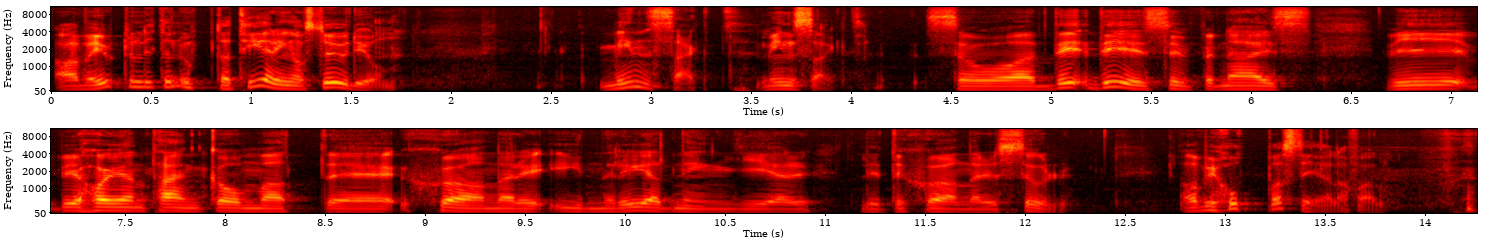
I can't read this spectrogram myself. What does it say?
Ja, vi har gjort en liten uppdatering av studion, Minst sagt. minst sagt. Så det, det är supernice. Vi, vi har ju en tanke om att eh, skönare inredning ger lite skönare surr. Ja, vi hoppas det i alla fall.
